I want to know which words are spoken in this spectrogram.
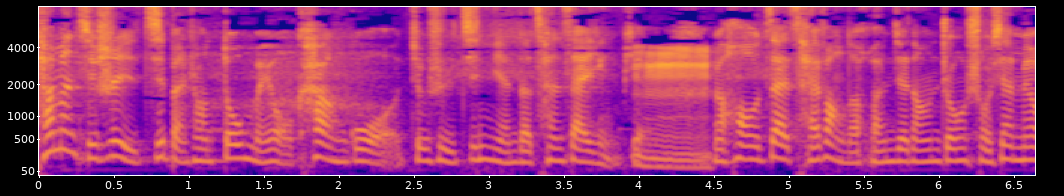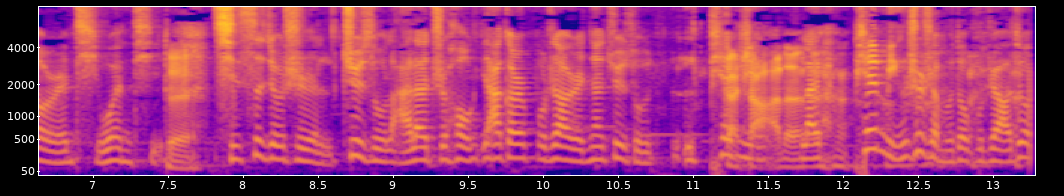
他们其实也基本上都没有看过就是今年的参赛影片。嗯，然后在采访的环节当中，首先没有人提问题，对其次就是剧组来了之后，压根儿不知道人家剧组片名啥的来 片名是什么都不知道，就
